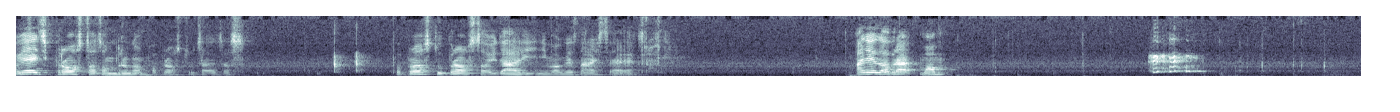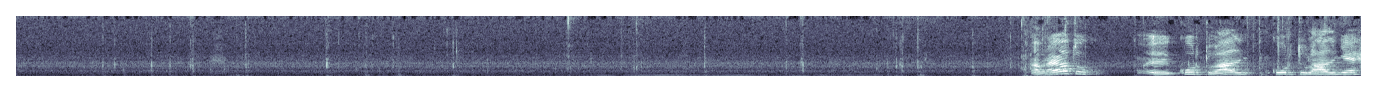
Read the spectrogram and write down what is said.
No jedź prosto tą drugą po prostu cały czas. Po prostu prosto i dalej nie mogę znaleźć tej elektrowni. A nie, dobra, mam. Dobra, ja tu y, kurtulalnie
